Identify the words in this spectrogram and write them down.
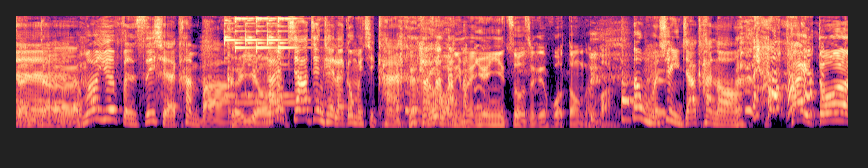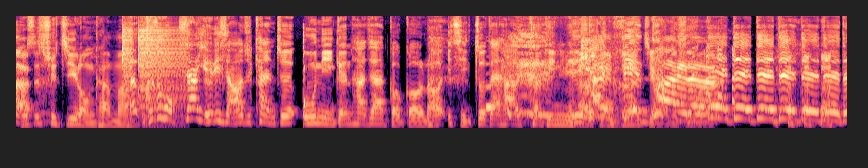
真的，我们要约粉丝一起来看吧。可以哦，来嘉健可以来跟我们一起看。如果你们愿意做这个活动的话，那我们去你家看哦。太多了，不是去基隆看吗？可是我现在有点想要去看，就是乌尼跟他家狗狗，然后一起坐在他的客厅里面，你太变态了。对对对对对对对，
